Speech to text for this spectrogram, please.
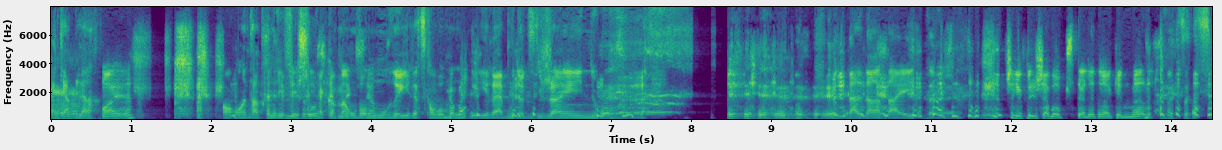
accablant. Ouais, hein? On, on est en train de réfléchir à comment on va mourir. Est-ce qu'on va Comment? mourir à bout d'oxygène ou euh, une balle dans la tête? euh, Je réfléchis à mon pistolet tranquillement. c'est ça.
